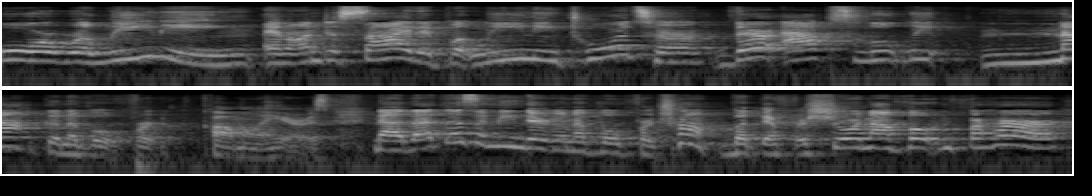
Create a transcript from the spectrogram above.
or were leaning and undecided but leaning towards her, they're absolutely not going to vote for Kamala Harris. Now, that doesn't mean they're going to vote for Trump, but they're for sure not voting for her.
